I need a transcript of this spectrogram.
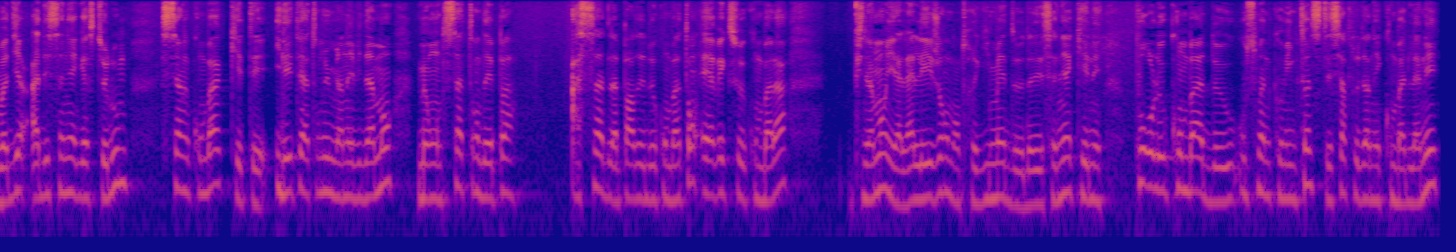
on va dire Adesanya Gastelum, c'est un combat qui était, il était attendu bien évidemment, mais on ne s'attendait pas à ça de la part des deux combattants et avec ce combat-là, finalement, il y a la légende entre guillemets de d'Adesanya qui est née. Pour le combat de Ousmane Covington, c'était certes le dernier combat de l'année,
